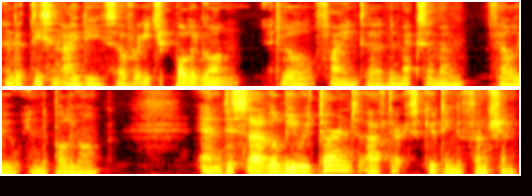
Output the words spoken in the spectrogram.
and the Thiessen ID. So for each polygon it will find uh, the maximum value in the polygon. And this uh, will be returned after executing the function.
